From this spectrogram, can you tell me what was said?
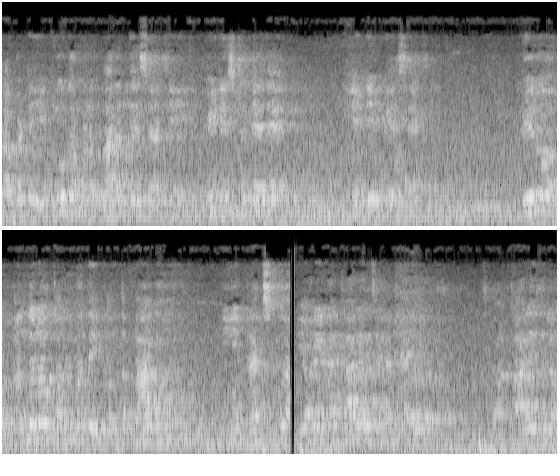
కాబట్టి ఎక్కువగా మన భారతదేశాన్ని పీడిస్తుండేదే ఎన్డీపీఎస్ యాక్ట్ మీరు అందులో కొంతమంది కొంత భాగం ఈ డ్రగ్స్ ఎవరైనా కాలేజ్ అయినట్టు కాలేజీలో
